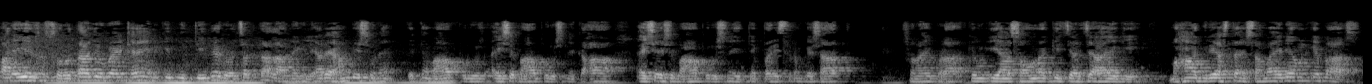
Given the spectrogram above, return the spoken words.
माने ये श्रोता जो बैठे हैं, इनकी बुद्धि में रोचकता लाने के लिए। अरे, हम भी सुने, इतने महापुरुष, ऐसे महापुरुष ने कहा, ऐसे ऐसे महापुरुष ने इतने परिश्रम के साथ सुनाई पड़ा। क्योंकि यहाँ सौनक की चर्चा आएगी। महागृहस्थ है, समय नहीं उनके पास।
